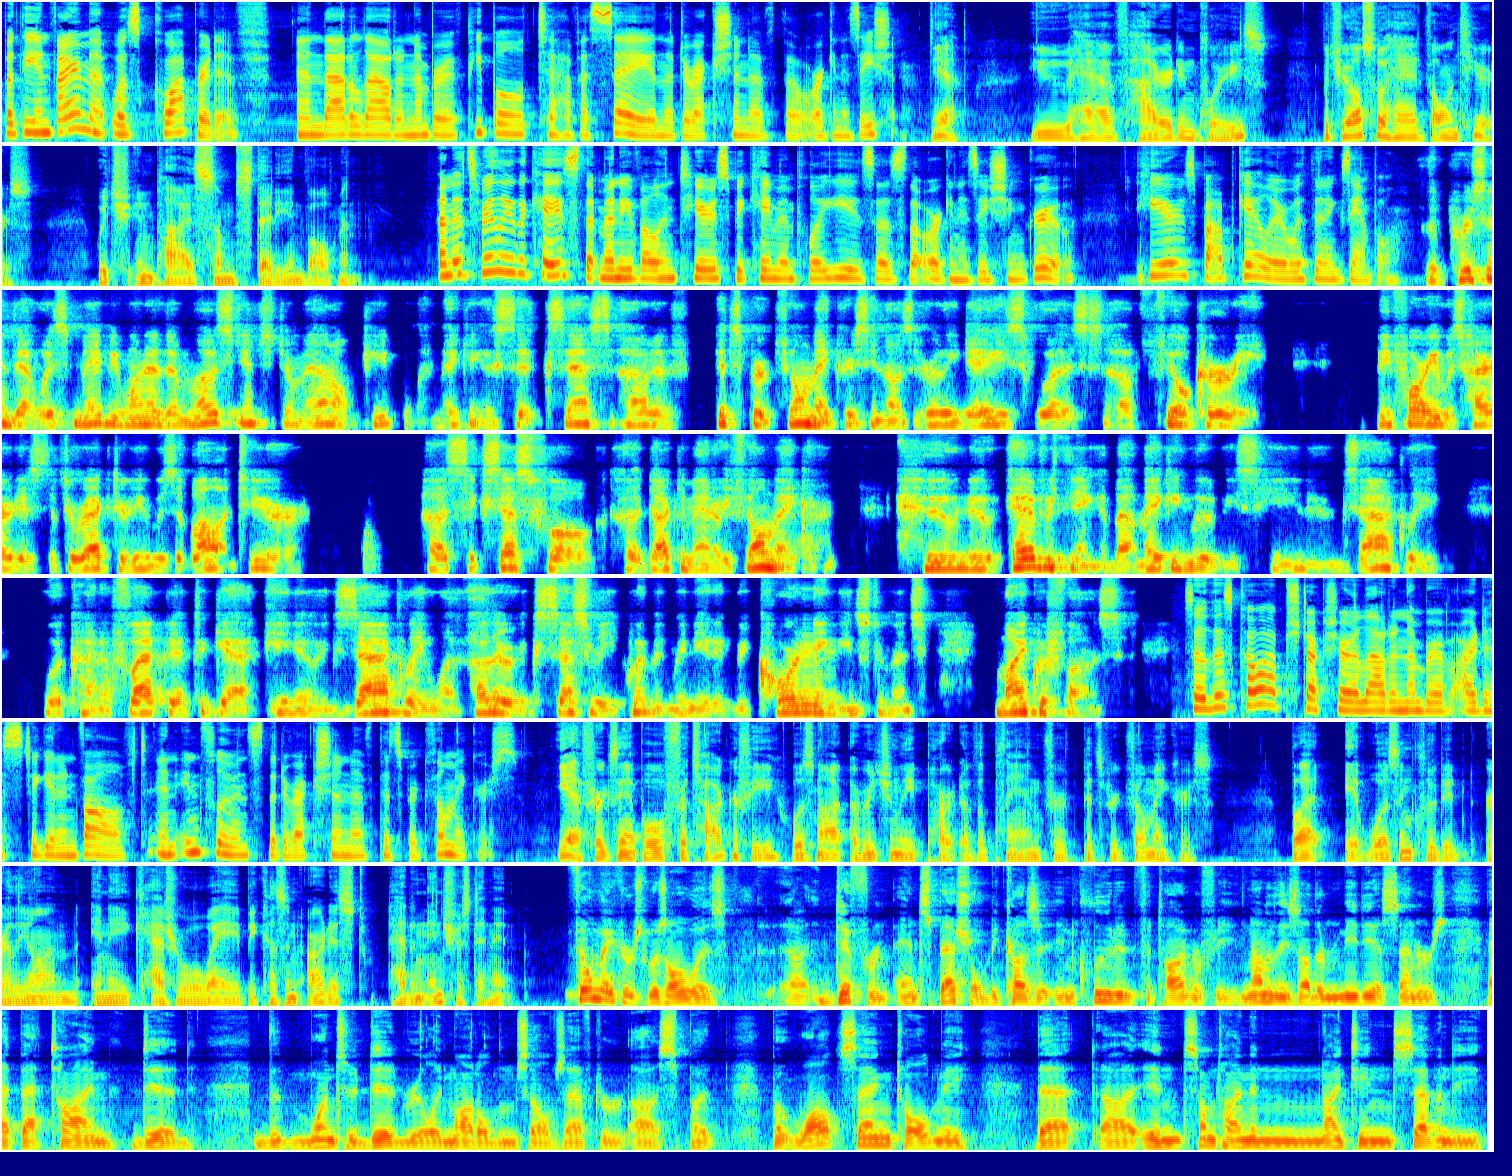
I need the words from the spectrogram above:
But the environment was cooperative, and that allowed a number of people to have a say in the direction of the organization. Yeah, you have hired employees, but you also had volunteers which implies some steady involvement. And it's really the case that many volunteers became employees as the organization grew. Here's Bob Gahler with an example. The person that was maybe one of the most instrumental people in making a success out of Pittsburgh filmmakers in those early days was uh, Phil Curry. Before he was hired as the director, he was a volunteer, a successful uh, documentary filmmaker who knew everything about making movies. He knew exactly what kind of flatbed to get. He knew exactly what other accessory equipment we needed, recording instruments, microphones. So, this co op structure allowed a number of artists to get involved and influence the direction of Pittsburgh filmmakers. Yeah, for example, photography was not originally part of the plan for Pittsburgh filmmakers but it was included early on in a casual way because an artist had an interest in it. Filmmakers was always uh, different and special because it included photography. None of these other media centers at that time did. The ones who did really modeled themselves after us. But but Walt Seng told me that uh, in sometime in 1970,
